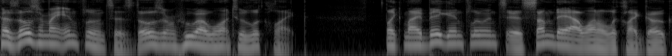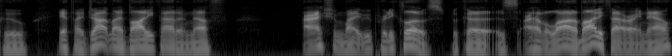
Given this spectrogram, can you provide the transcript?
because those are my influences. Those are who I want to look like. Like my big influence is someday I want to look like Goku. If I drop my body fat enough, I actually might be pretty close because I have a lot of body fat right now,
